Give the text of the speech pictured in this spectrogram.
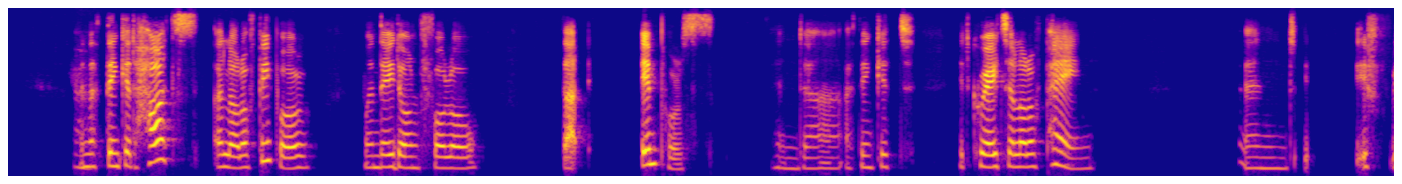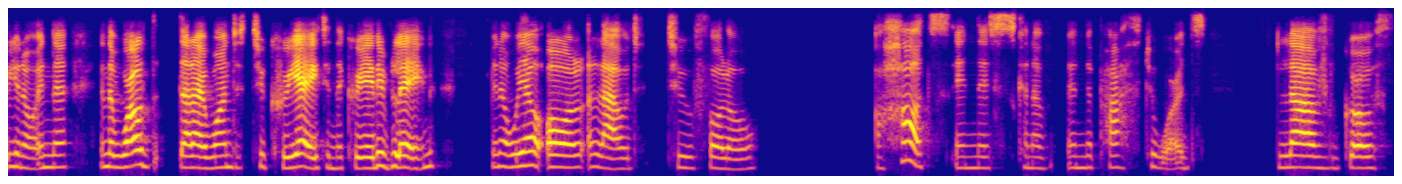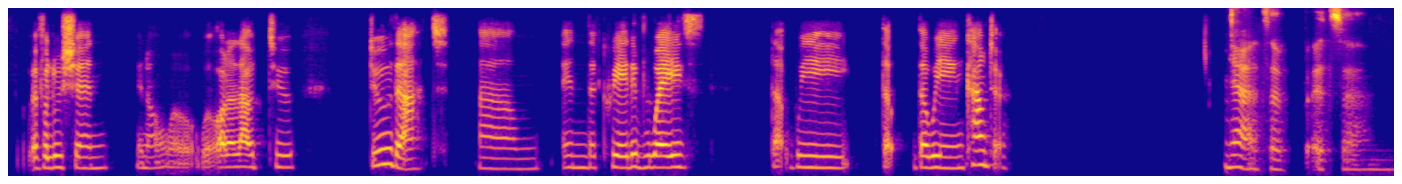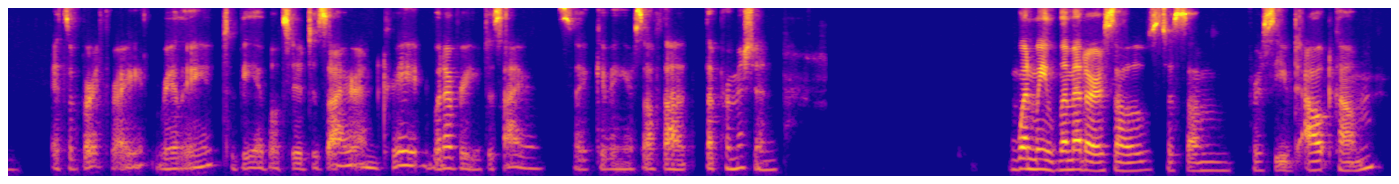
Yeah. and i think it hurts a lot of people when they don't follow that impulse. And uh, i think it it creates a lot of pain. And if you know in the in the world that i want to create in the creative lane you know we are all allowed to follow our hearts in this kind of in the path towards love growth evolution you know we're, we're all allowed to do that um, in the creative ways that we that that we encounter. Yeah it's a it's um it's a birthright really to be able to desire and create whatever you desire. It's like giving yourself that that permission. When we limit ourselves to some perceived outcome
